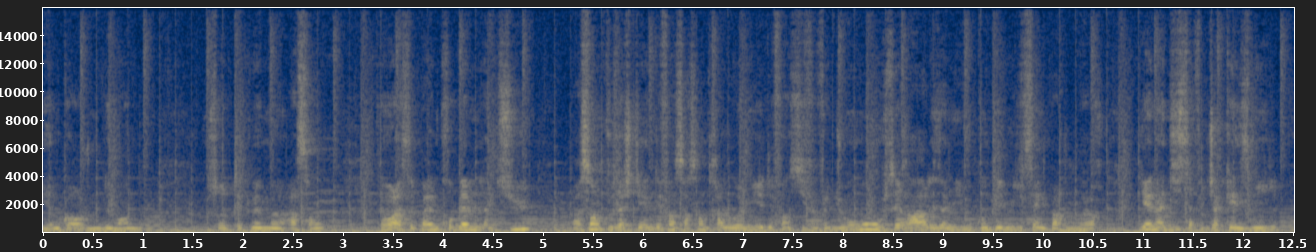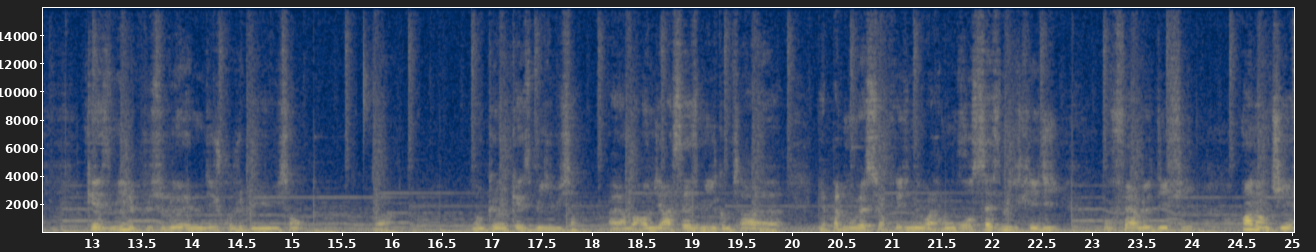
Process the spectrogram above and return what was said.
Et encore, je me demande. Vous serez peut-être même à 100. Enfin, voilà, c'est pas un problème là-dessus. Sans que vous achetez un défenseur central ou un milieu défensif. En fait, du moment où c'est rare, les amis, vous comptez 1005 par joueur. Il y en a 10, ça fait déjà 15 000. 15 000 plus le MD, je crois que j'ai payé 800. Voilà. Donc 15 euh, 800. Allez, on va arrondir à 16 000, comme ça, euh, il n'y a pas de mauvaise surprise. Mais voilà, en gros, 16 000 crédits pour faire le défi en entier.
